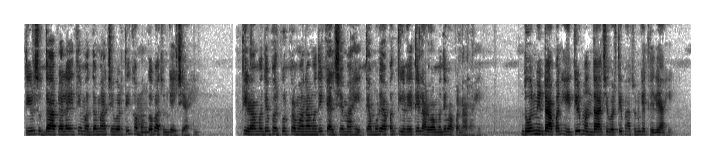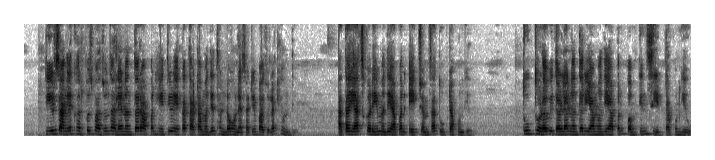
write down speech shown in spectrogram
तीळसुद्धा आपल्याला येथे मध्यम आचेवरती खमंग भाजून घ्यायचे आहे. तिळामध्ये भरपूर प्रमाणामध्ये कॅल्शियम आहे. त्यामुळे आपण तीळ येथे लाडवामध्ये वापरणार आहे. दोन मिनटं आपण हे तीळ मंद आचेवरती भाजून घेतलेले आहे. तीळ चांगले खरपूस भाजून झाल्यानंतर आपण हे तीळ एका ताटामध्ये थंड होण्यासाठी बाजूला ठेवून देऊ. आता याच कढईमध्ये आपण एक चमचा तूप टाकून घेऊ. तूप थोडं वितळल्यानंतर यामध्ये आपण पंपकिन सीड टाकून घेऊ.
